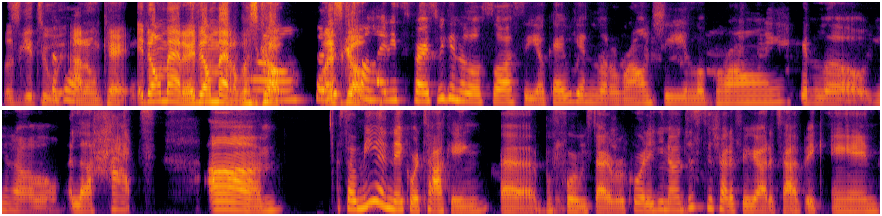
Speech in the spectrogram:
Let's get to it. I don't care. It don't matter. It don't matter. Let's go. So, Let's go. ladies first. We're getting a little saucy, okay? We're getting a little raunchy, a little grown, getting a little, you know, a little hot. Um, so me and Nick were talking uh before we started recording, you know, just to try to figure out a topic. And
